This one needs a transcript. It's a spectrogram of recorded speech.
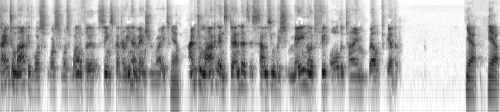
time to market was was was one of the things Katarina mentioned, right? Yeah. Time to market and standards is something which may not fit all the time well together. Yeah, yeah,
